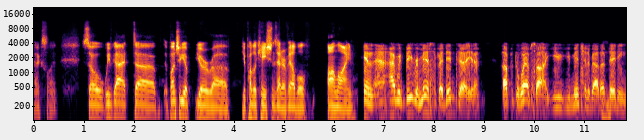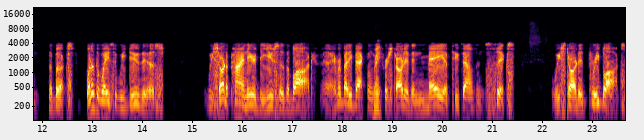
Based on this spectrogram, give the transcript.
excellent. So we've got uh, a bunch of your your uh, your publications that are available online. And I would be remiss if I didn't tell you, up at the website, you, you mentioned about Mhm. updating the books. One of the ways that we do this, we sort of pioneered the use of the blog. Uh, everybody back when Right. we first started in May of 2006, we started three blogs.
